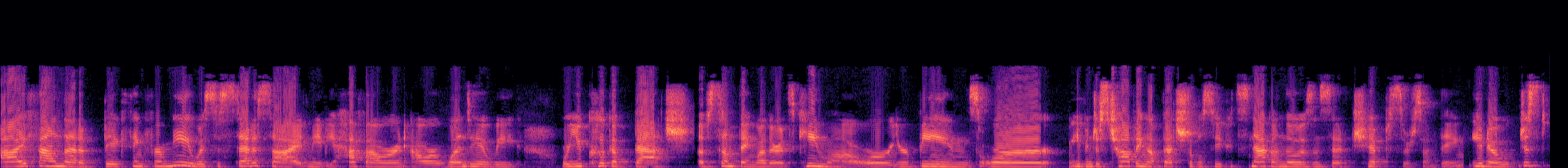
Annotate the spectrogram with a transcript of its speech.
I found that a big thing for me was to set aside maybe a half hour, an hour, one day a week where you cook a batch of something, whether it's quinoa or your beans or even just chopping up vegetables so you could snack on those instead of chips or something. You know, just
